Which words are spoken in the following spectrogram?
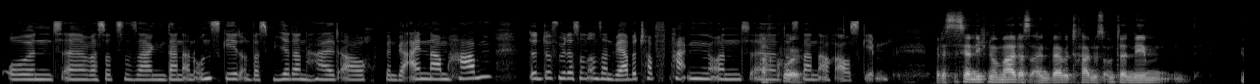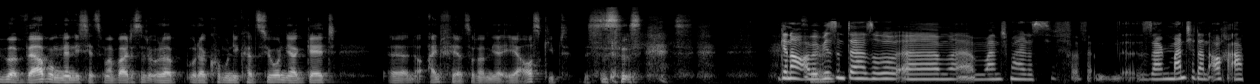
Und äh, was sozusagen dann an uns geht und was wir dann halt auch, wenn wir Einnahmen haben, dann dürfen wir das in unseren Werbetopf packen und Ach, cool. das dann auch ausgeben. Aber das ist ja nicht normal, dass ein werbetreibendes Unternehmen über Werbung, nenne ich es jetzt mal weitestens, oder, oder Kommunikation ja Geld äh, einfährt, sondern ja eher ausgibt. Das ist, das Genau, aber wir sind da so ähm, manchmal, das sagen manche dann auch, ah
